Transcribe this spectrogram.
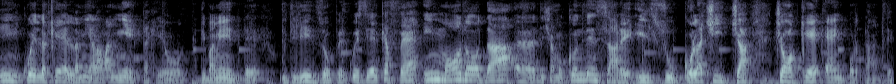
in quella che è la mia lavagnetta che ultimamente utilizzo per questi del caffè in modo da eh, diciamo condensare il succo, la ciccia, ciò che è importante.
